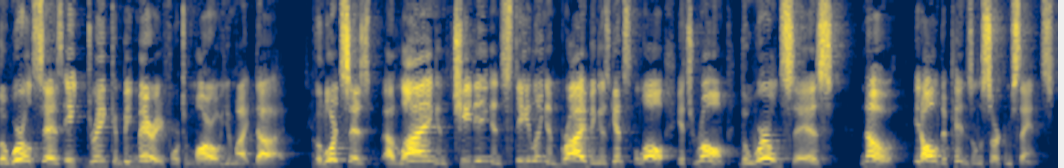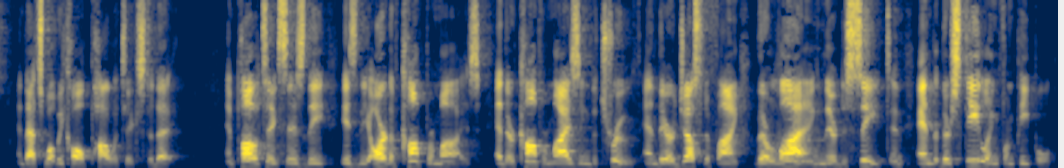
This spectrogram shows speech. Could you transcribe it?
The world says, Eat, drink, and be merry, for tomorrow you might die. The Lord says uh, lying and cheating and stealing and bribing is against the law. It's wrong. The world says, no, it all depends on the circumstance. And that's what we call politics today. And politics is the, is the art of compromise. And they're compromising the truth. And they're justifying their lying and their deceit. And, and they're stealing from people.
